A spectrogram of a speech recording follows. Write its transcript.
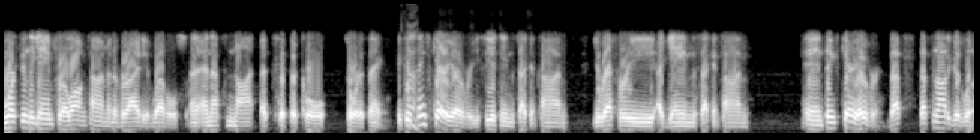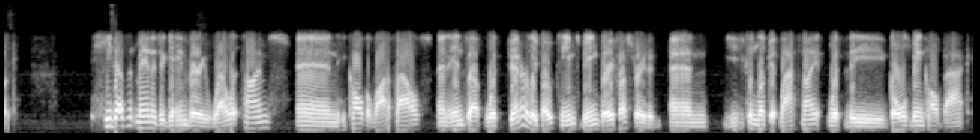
worked in the game for a long time at a variety of levels, and, and that's not a typical sort of thing because Huh. things carry over. You see a team the second time, you referee a game the second time, and things carry over. That's that's not a good look. He doesn't manage a game very well at times, and he calls a lot of fouls and ends up with generally both teams being very frustrated. And you can look at last night with the goals being called back.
